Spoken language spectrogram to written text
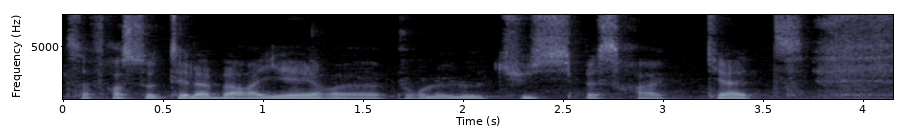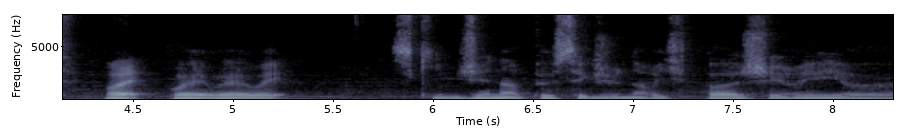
Ça fera sauter la barrière euh, pour le Lotus. Il passera à 4. Ouais, ouais, ouais, ouais. Ce qui me gêne un peu, c'est que je n'arrive pas à gérer... Euh,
